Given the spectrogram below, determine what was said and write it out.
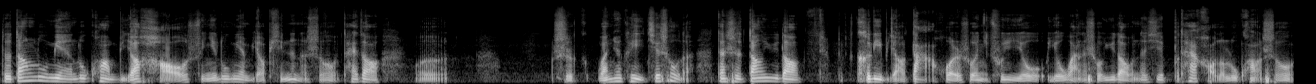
就当路面路况比较好，水泥路面比较平整的时候，胎噪呃。是完全可以接受的，但是当遇到颗粒比较大，或者说你出去游游玩的时候遇到那些不太好的路况的时候，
